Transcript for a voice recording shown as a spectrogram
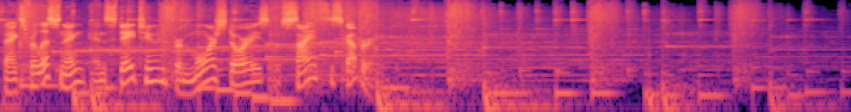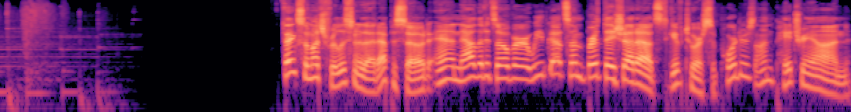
Thanks for listening, and stay tuned for more stories of science discovery. Thanks so much for listening to that episode. And now that it's over, we've got some birthday shoutouts to give to our supporters on Patreon.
